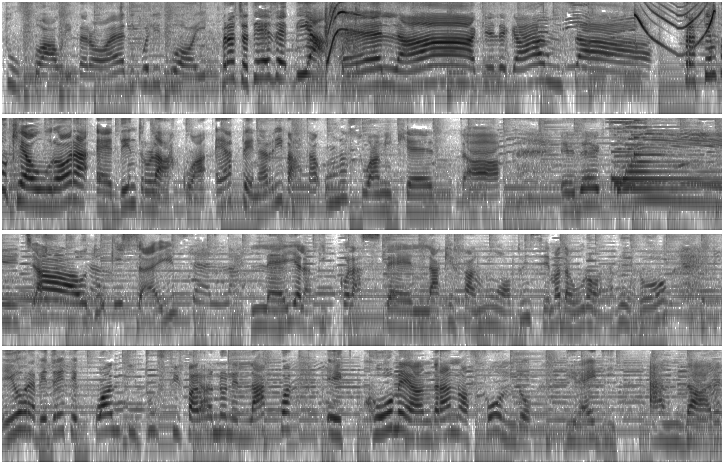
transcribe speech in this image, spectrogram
tuffo, Auri, però, eh, di quelli tuoi. Braccia tese, via! Bella, che eleganza! Frattempo che Aurora è dentro l'acqua, è appena arrivata una sua amichetta. Ed è qui! Ciao, tu chi sei? Stella. Lei è la piccola Stella che fa nuoto insieme ad Aurora, vero? E ora vedrete quanti tuffi faranno nell'acqua e come andranno a fondo. Direi di andare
